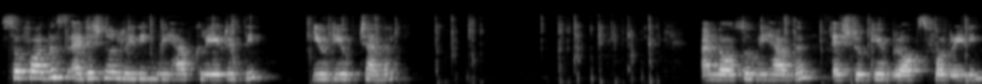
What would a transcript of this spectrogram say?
So for this additional reading, we have created the YouTube channel and also we have the H2K blogs for reading.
